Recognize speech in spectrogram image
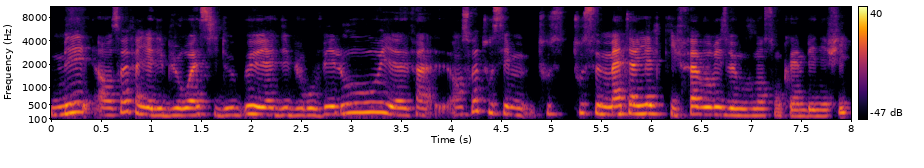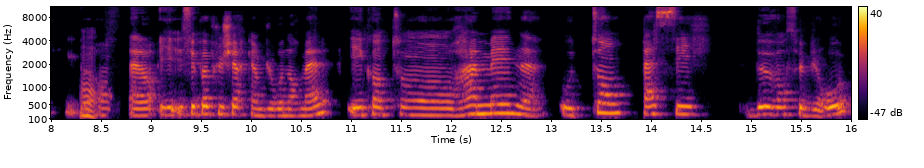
Mais en soi, il y a des bureaux assis debout, il y a des bureaux vélo, y a, en soi, tout, ces, tout, tout ce matériel qui favorise le mouvement sont quand même bénéfiques. Mm. Alors, et c'est pas plus cher qu'un bureau normal. Et quand on ramène au temps passé devant ce bureau,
